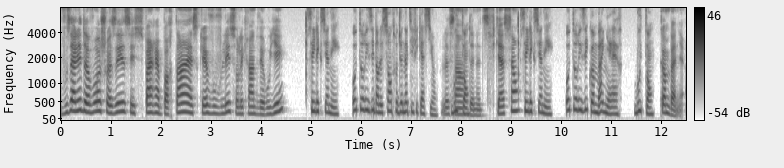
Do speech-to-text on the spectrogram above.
vous allez devoir choisir, c'est super important. Est-ce que vous voulez sur l'écran de verrouiller? Sélectionner. Autoriser dans le centre de notification. le centre Bouton. de notification? Sélectionner. Autorisé comme bannière. Bouton. comme bannière.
